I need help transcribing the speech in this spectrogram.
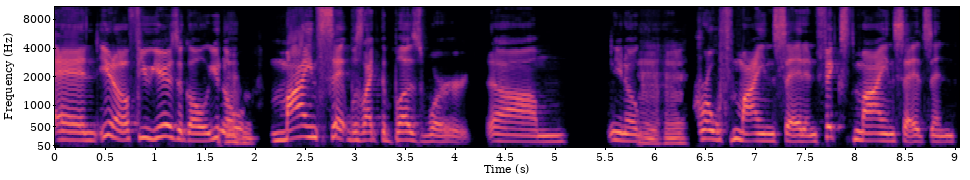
and you know, a few years ago, you know, mm-hmm. mindset was like the buzzword. Um, you know, mm-hmm. growth mindset and fixed mindsets and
